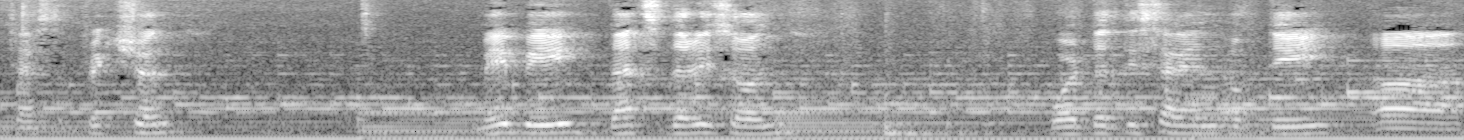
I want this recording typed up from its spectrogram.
It has the friction. Maybe that's the reason for the design of the uh,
